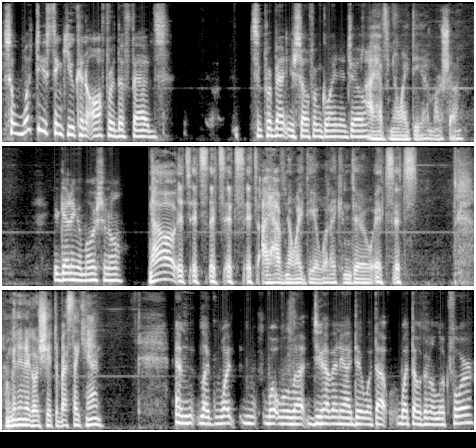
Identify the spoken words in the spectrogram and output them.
So, what do you think you can offer the feds to prevent yourself from going to jail? I have no idea, Marcia. You're getting emotional. No, it's, it's, it's, it's, it's, I have no idea what I can do. It's, it's, I'm going to negotiate the best I can. And like, what what will that? Do you have any idea what that what they're going to look for?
